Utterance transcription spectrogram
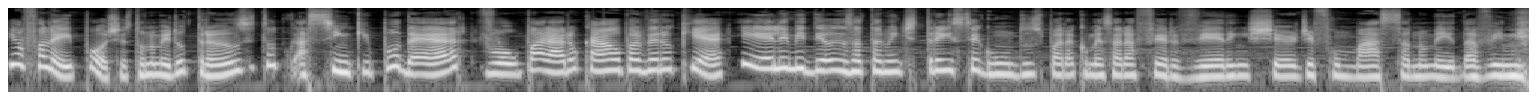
E eu falei, poxa, estou no meio do trânsito, assim que puder, vou parar o carro para ver o que é. E ele me deu exatamente três segundos para começar a ferver, encher de fumaça no meio da avenida.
